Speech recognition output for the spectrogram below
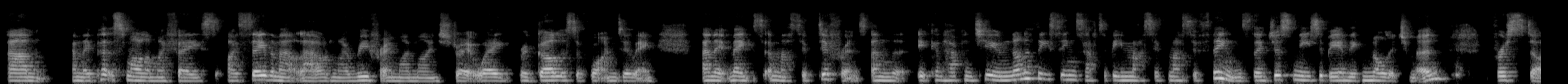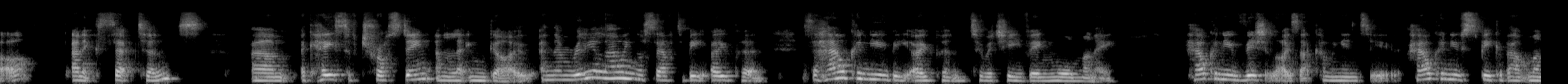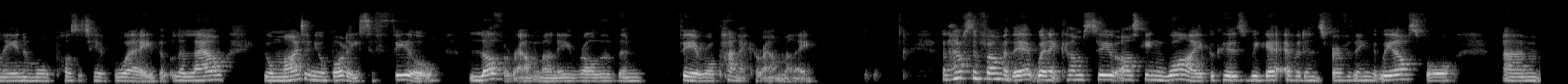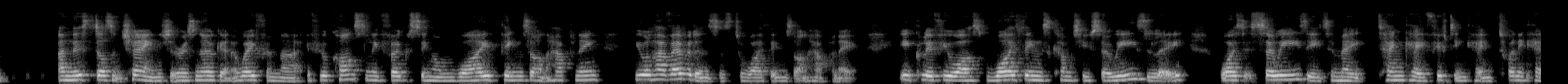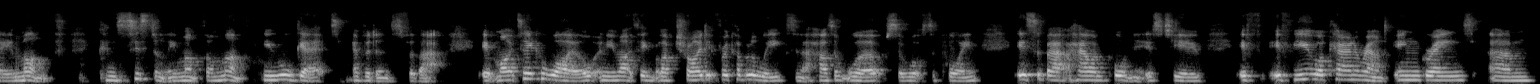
um, and they put a smile on my face. I say them out loud and I reframe my mind straight away, regardless of what I'm doing. And it makes a massive difference. And it can happen to you. None of these things have to be massive, massive things. They just need to be an acknowledgement for a start, an acceptance um, a case of trusting and letting go, and then really allowing yourself to be open. So, how can you be open to achieving more money? How can you visualize that coming into you? How can you speak about money in a more positive way that will allow your mind and your body to feel love around money rather than fear or panic around money? And have some fun with it when it comes to asking why, because we get evidence for everything that we ask for. Um, and this doesn't change. There is no getting away from that. If you're constantly focusing on why things aren't happening, you will have evidence as to why things aren't happening. Equally, if you ask why things come to you so easily, why is it so easy to make 10K, 15K, 20K a month consistently month on month, you will get evidence for that. It might take a while, and you might think, well, I've tried it for a couple of weeks and it hasn't worked, so what's the point? It's about how important it is to you. If, if you are carrying around ingrained, um,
